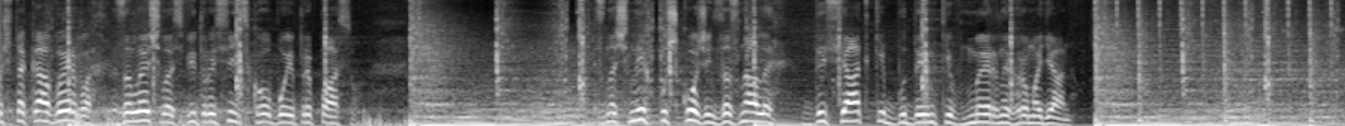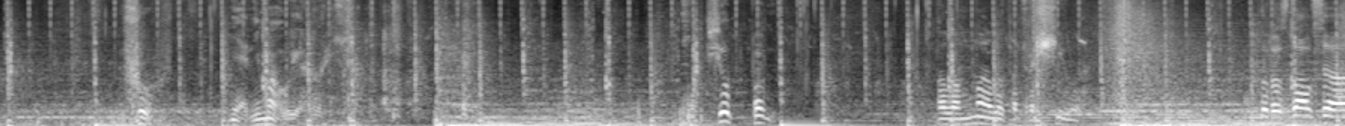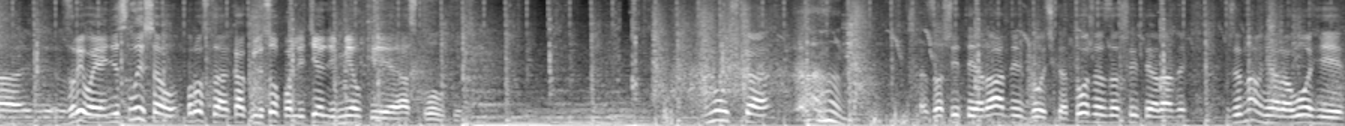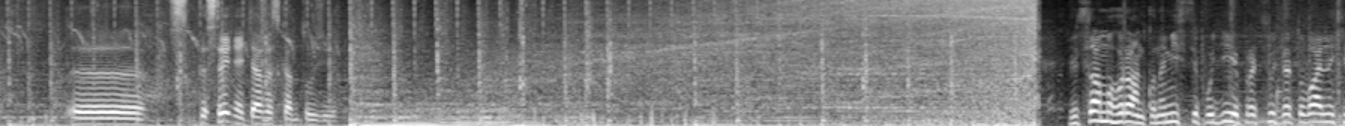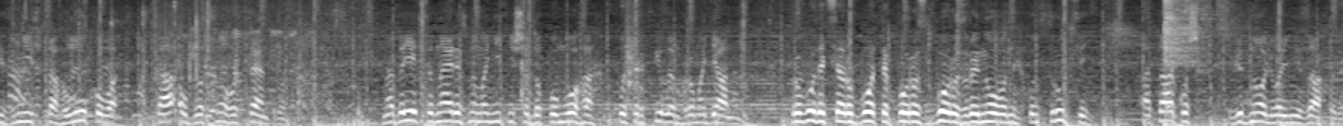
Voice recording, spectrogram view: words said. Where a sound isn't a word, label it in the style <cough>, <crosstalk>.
Ось така вирва залишилась від російського боєприпасу. Значних пошкоджень зазнали десятки будинків мирних громадян. Фу, не, не могу я говорить. Все по... поломало, потрощило раздался. Взрыва я не слышал, просто как в лицо полетели мелкие осколки. Внучка, <clears throat> зашитые раны, дочка тоже зашитые раны. Жена в неврологии, э, с- средняя тяжесть контузии. Від самого ранку на місці події працюють рятувальники з міста Глухова та обласного центру. Надається найрізноманітніша допомога потерпілим громадянам. Проводяться роботи по розбору зруйнованих конструкцій, а також відновлювальні заходи.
